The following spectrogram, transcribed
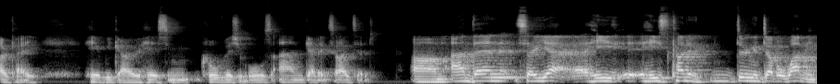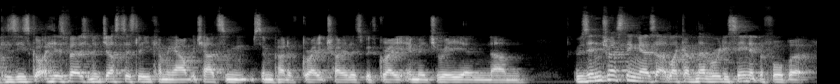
okay, here we go. Here's some cool visuals, and get excited. Um, and then, so yeah, he he's kind of doing a double whammy because he's got his version of Justice League coming out, which had some some kind of great trailers with great imagery, and um, it was interesting as like I've never really seen it before, but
